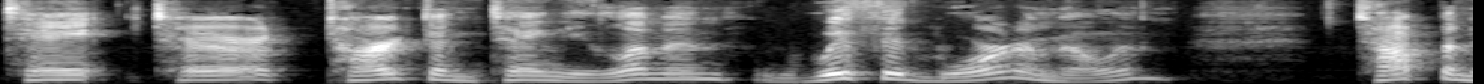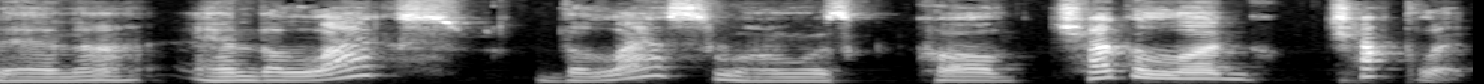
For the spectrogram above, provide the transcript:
tar- Tart and Tangy Lemon, Whiffed Watermelon, Top Banana, and the last the last one was called Chugalug Chocolate,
